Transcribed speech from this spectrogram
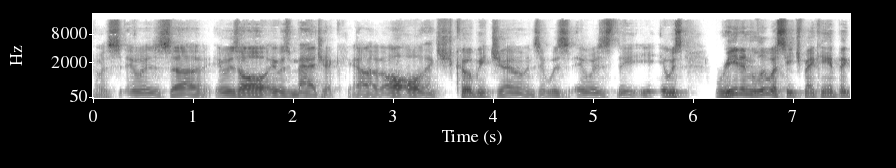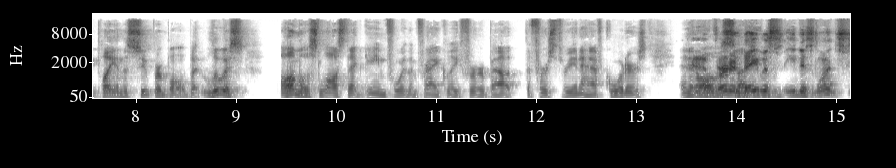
It was it was uh it was all it was magic. Uh all, all like Jacoby Jones. It was it was the it was Reed and Lewis each making a big play in the Super Bowl, but Lewis almost lost that game for them, frankly, for about the first three and a half quarters. And then yeah, all Vernon sudden, Davis eat his lunch.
